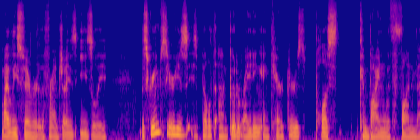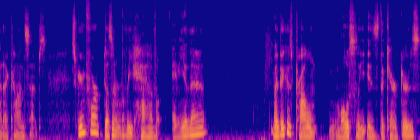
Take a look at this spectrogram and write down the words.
my least favorite of the franchise easily. The Scream series is built on good writing and characters, plus combined with fun meta concepts. Scream 4 doesn't really have any of that. My biggest problem mostly is the characters,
